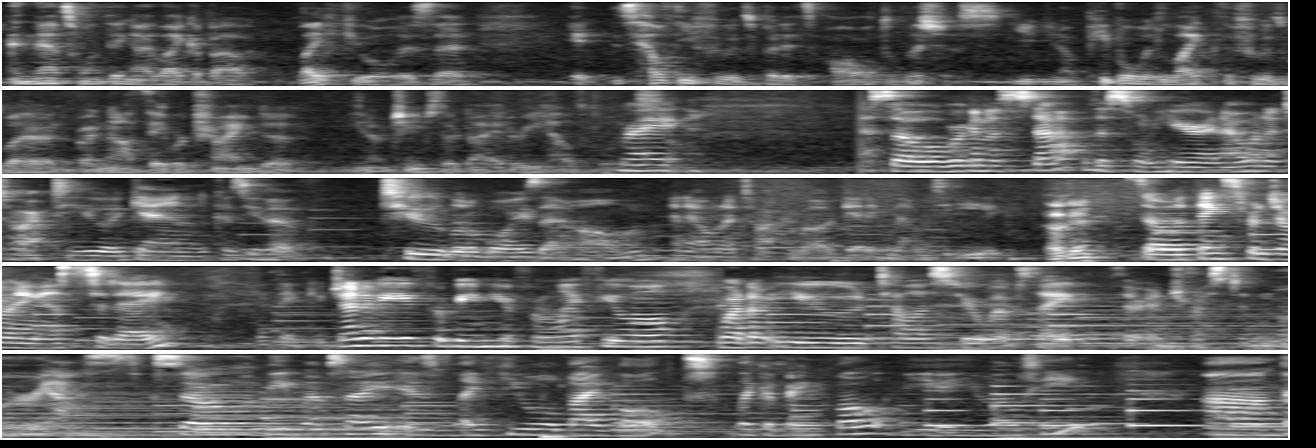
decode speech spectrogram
And that's one thing I like about Life Fuel is that it's healthy foods, but it's all delicious. You, you know, people would like the foods whether or not they were trying to, you know, change their diet or eat healthfully. Right. So- So we're gonna stop this one here, and I want to talk to you again because you have two little boys at home, and I want to talk about getting them to eat. Okay. So thanks for joining us today. Thank you, Genevieve, for being here from Life Fuel. Why don't you tell us your website if they're interested in ordering? Yes. So the website is Life Fuel by Vault, like a bank vault, V A U L T. Um.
